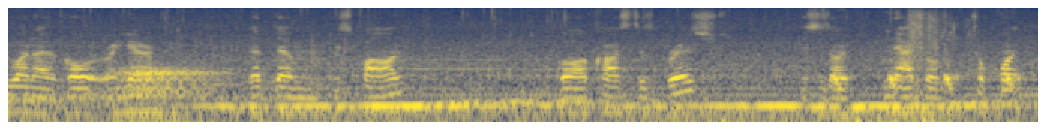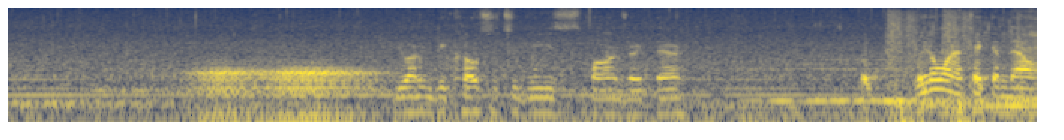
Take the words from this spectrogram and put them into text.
you wanna go right here, let them respawn, go across this bridge. This is our natural choke point. You wanna be closer to these spawns right there. We don't wanna take them down.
